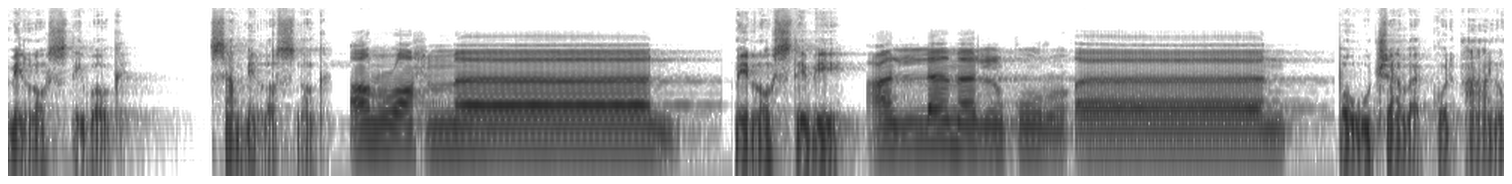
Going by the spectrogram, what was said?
milostivog, samilosnog. الرحمن Milostivi علم القرآن poučava Kur'anu,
